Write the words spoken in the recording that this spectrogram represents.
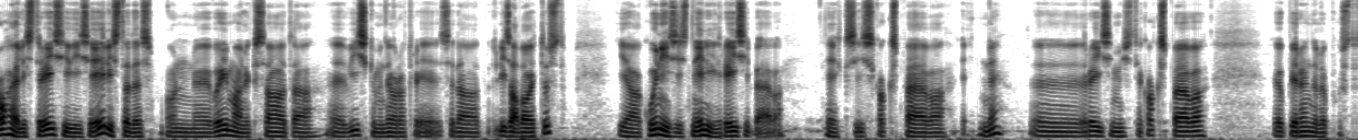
rohelist reisiviisi eelistades on eh, võimalik saada viiskümmend eurot seda lisatoetust ja kuni siis neli reisipäeva. ehk siis kaks päeva enne e, reisimist ja kaks päeva õpirände lõpust.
